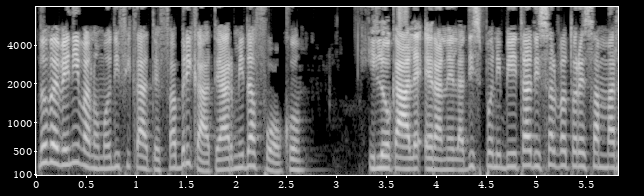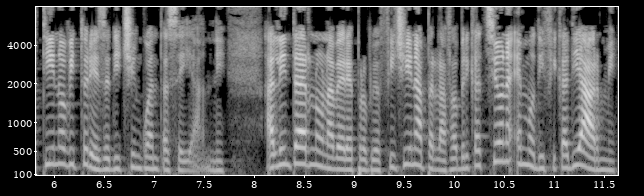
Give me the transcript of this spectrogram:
dove venivano modificate e fabbricate armi da fuoco. Il locale era nella disponibilità di Salvatore San Martino, vittoriese di 56 anni. All'interno una vera e propria officina per la fabbricazione e modifica di armi,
